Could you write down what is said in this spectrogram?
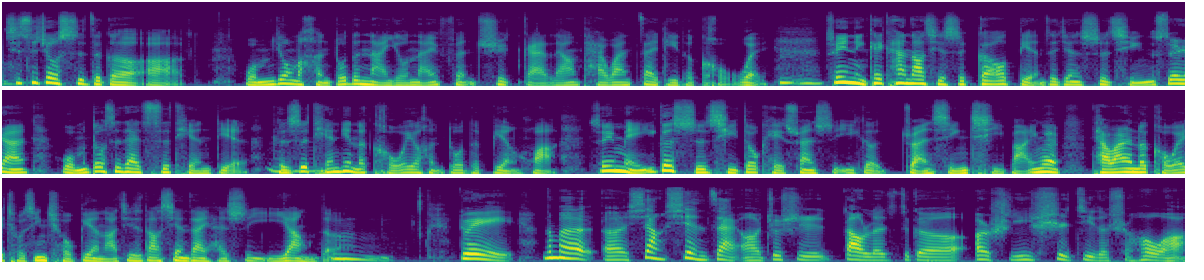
其实就是这个呃，我们用了很多的奶油奶粉去改良台湾在地的口味，所以你可以看到，其实糕点这件事情，虽然我们都是在吃甜点，可是甜点的口味有很多的变化，所以每一个。时期都可以算是一个转型期吧，因为台湾人的口味求新求变啦，其实到现在还是一样的。嗯。对，那么呃，像现在啊，就是到了这个二十一世纪的时候啊，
